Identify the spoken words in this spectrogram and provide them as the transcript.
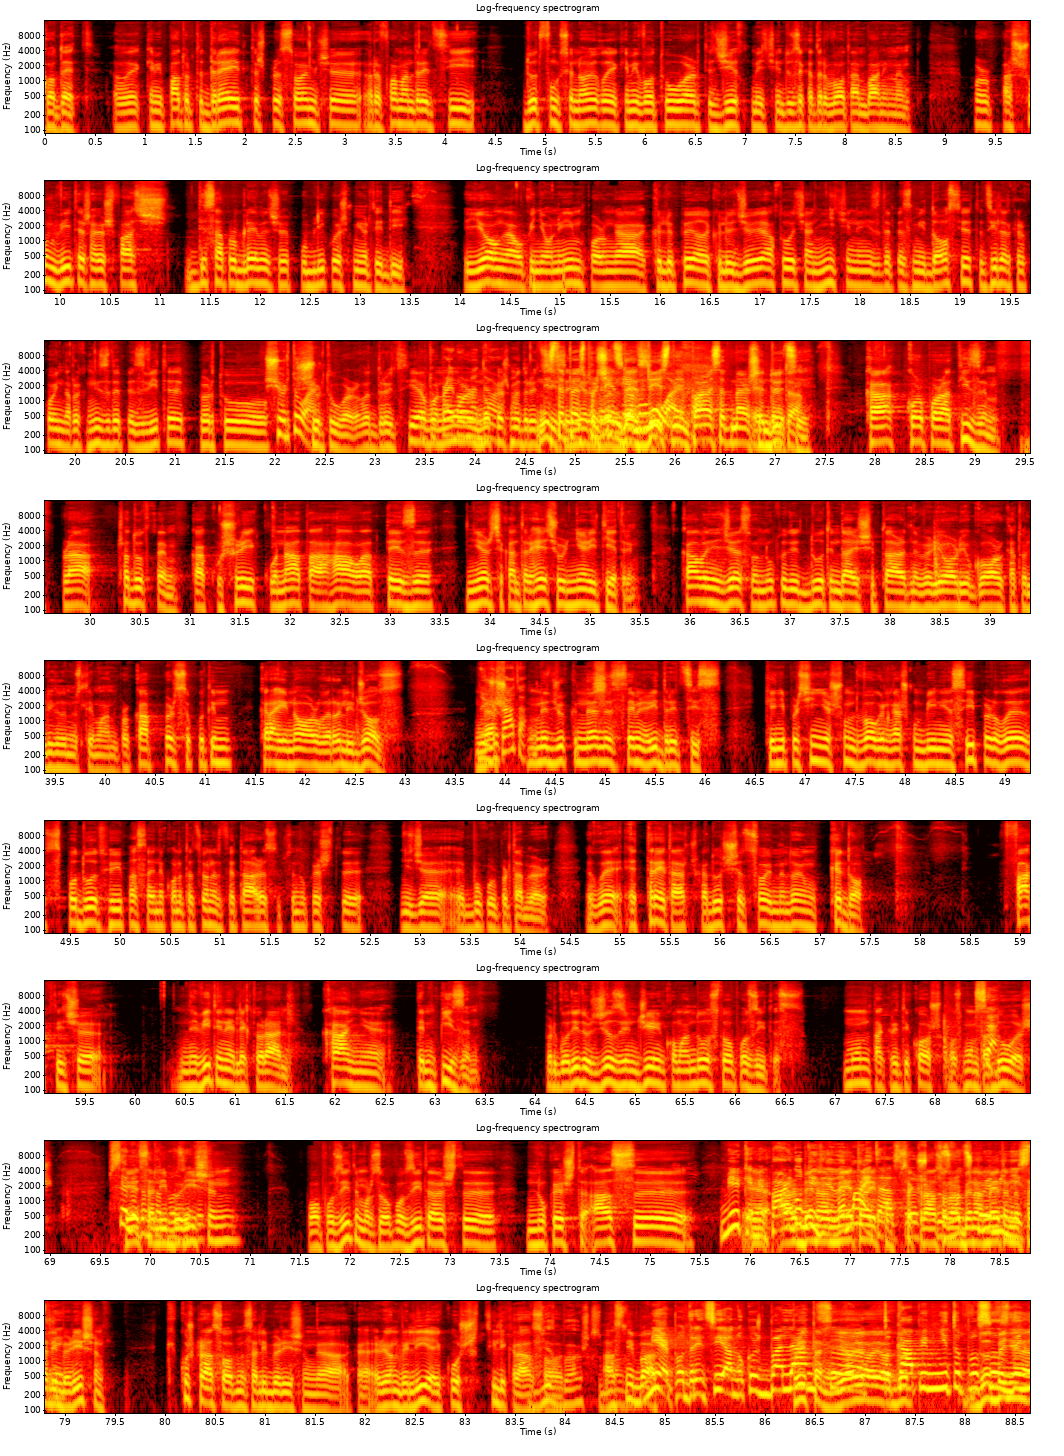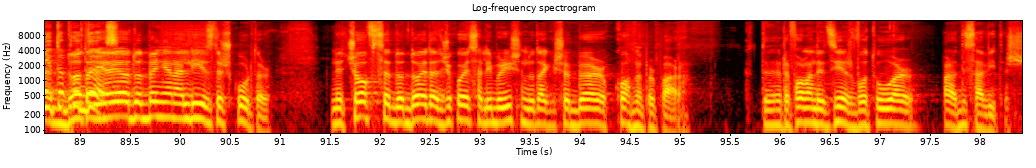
godet. Dhe kemi patur të drejtë të shpresojmë që reforma në drejtësi duhet të funksionojë dhe kemi votuar të gjithë me 124 vota e mbani mend. Por pas shumë vitesh ajo shfaq disa probleme që publiku është mirë t'i dijë. Jo nga opinioni im, por nga KLP dhe KLGJ-ja, thuhet që janë njëqind e njëzet e pesë mijë dosje, të cilat kërkojnë rreth njëzet e pesë vite për t'u shqyrtuar. Dhe drejtësia e vonuar nuk është më drejtësi, se njerëzit e zgjedhin. Njëzet e pesë për qind do vdisnin para se të merresh në drejtësi. E dyta, ka korporatizëm. Pra, çfarë dua të them? Ka kushëri, kunata, halla, teze, njerëz që kanë tërhequr njëri-tjetrin. Ka dhe një gjë se unë nuk dua t'i ndaj shqiptarët në veriorë, jugorë, katolikë dhe muslimanë, por ka persekutim krahinor dhe religjoz në gjykata, në gjyk në në sistemin e ri të drejtësisë. Ke një përqindje shumë të vogël nga Shkumbini e sipër dhe s'po dua të hyj pastaj në konotacionet fetare sepse nuk është një gjë e bukur për ta bërë. Dhe e treta, çka duhet të shqetësojë, mendoj unë këdo. Fakti që në vitin elektoral ka një tempizëm Për të goditur gjithë zinxhirin komandues të opozitës. Mund ta kritikosh, ose mund ta duash. Pse vetëm të opozitës? Po opozitën, mirë se opozita është, nuk është as... Mirë, kemi parë goditje dhe majtas, po s'e krahason Arben Ahmetajn me Sali Berishën? Kush krahasohet me Sali Berishën nga Erion Veliaj kush, cili krahasohet? Asnjë bashkë. Mirë, po drejtësia nuk është balancë jo, jo, jo, të kapim një të PS-së dhe një të PD-së. Jo, jo, dua të bëj një analizë të shkurtër. Në qoftë se do doje ta gjykoje Sali Berishën do ta kishe bërë kohë më përpara. Kjo reforma në drejtësi është votuar para disa vitesh.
